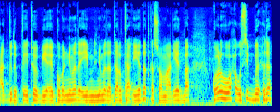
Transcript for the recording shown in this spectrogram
xadgudubka etoobiya ee gobonnimada iyo midnimada dalka iyo dadka soomaaliyeedba. Golahu waxa uu si buuxda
